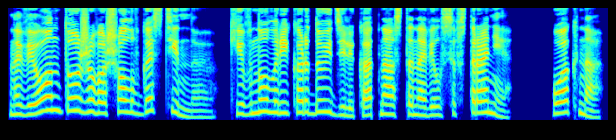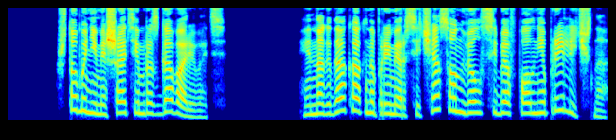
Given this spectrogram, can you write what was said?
Навион тоже вошел в гостиную, кивнул Рикарду и деликатно остановился в стороне, у окна, чтобы не мешать им разговаривать. Иногда, как, например, сейчас, он вел себя вполне прилично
